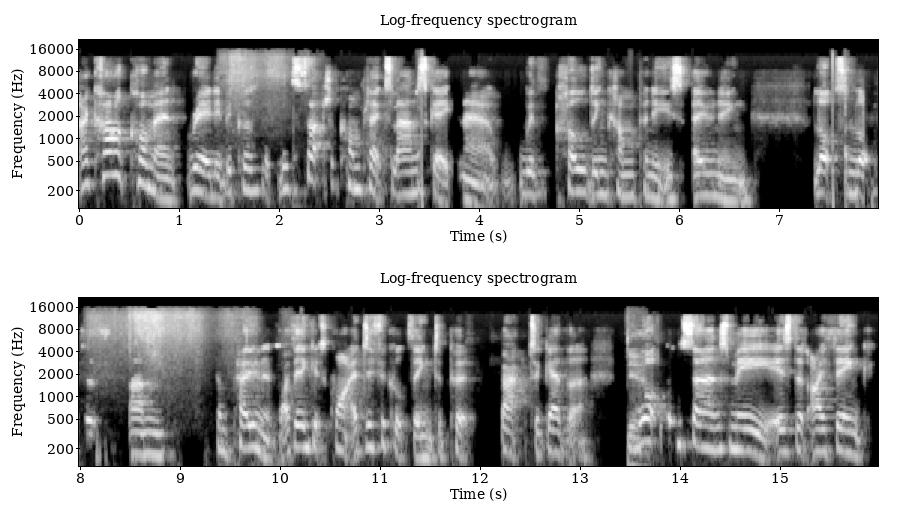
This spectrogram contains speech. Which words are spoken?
I can't comment really because it's such a complex landscape now with holding companies owning lots and lots of um, components. I think it's quite a difficult thing to put back together. Yeah. What concerns me is that I think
